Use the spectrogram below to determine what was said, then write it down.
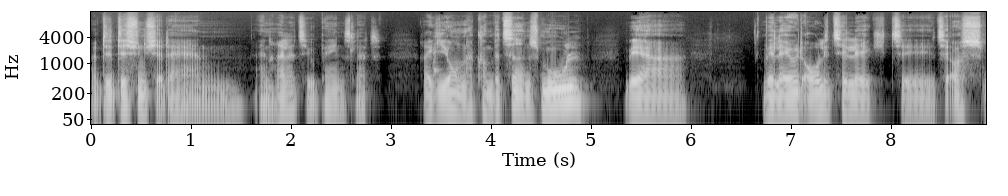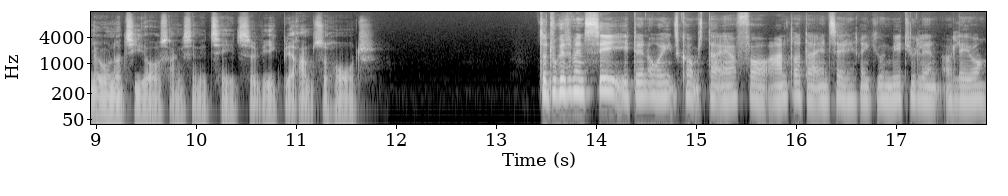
Og det, det synes jeg, der er en, en relativt pæn slat. Regionen har kompenseret en smule ved at at lave et årligt tillæg til, til os med under 10 års ancienitet, så vi ikke bliver ramt så hårdt. Så du kan simpelthen se i den overenskomst, der er for andre, der er ansat i Region Midtjylland og laver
